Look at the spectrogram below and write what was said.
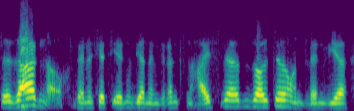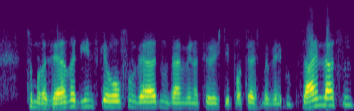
äh, sagen auch, wenn es jetzt irgendwie an den Grenzen heiß werden sollte und wenn wir zum Reservedienst gerufen werden, werden wir natürlich die Protestbewegung sein lassen.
